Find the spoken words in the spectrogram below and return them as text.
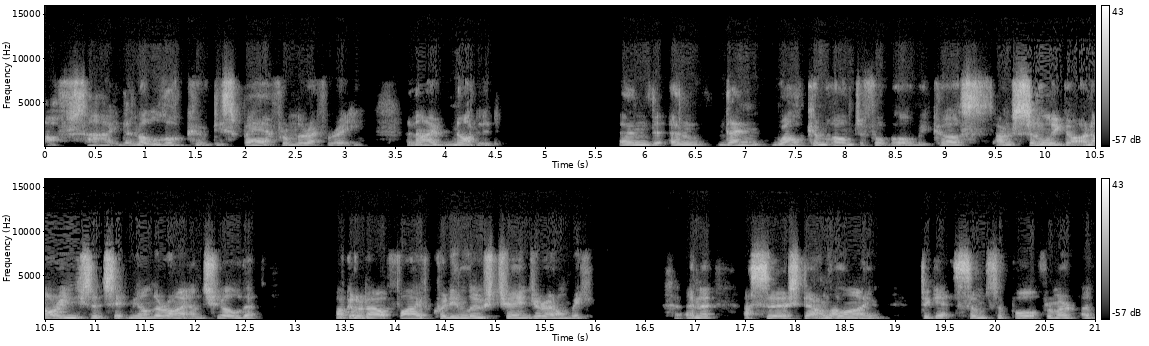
offside and a look of despair from the referee. And I've nodded and and then welcome home to football because I'm suddenly got an orange that's hit me on the right hand shoulder I've got about five quid in loose change around me. And I searched down the line to get some support from a, a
